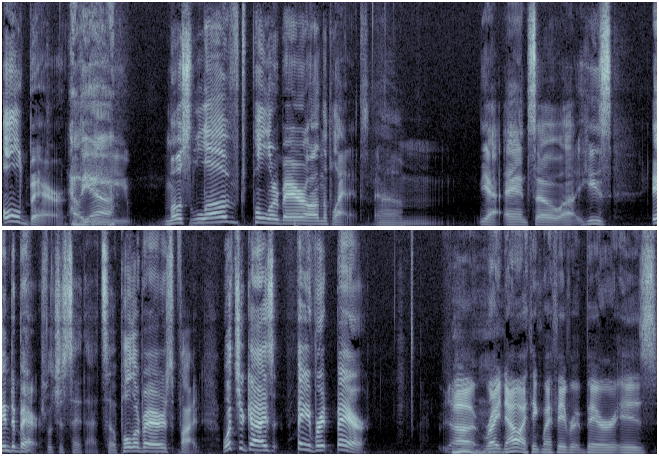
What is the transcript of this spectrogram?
Old Bear. Hell the yeah. most loved polar bear on the planet. Um, yeah, and so uh, he's into bears. Let's just say that. So polar bears, fine. What's your guys' favorite bear? Uh, right now, I think my favorite bear is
